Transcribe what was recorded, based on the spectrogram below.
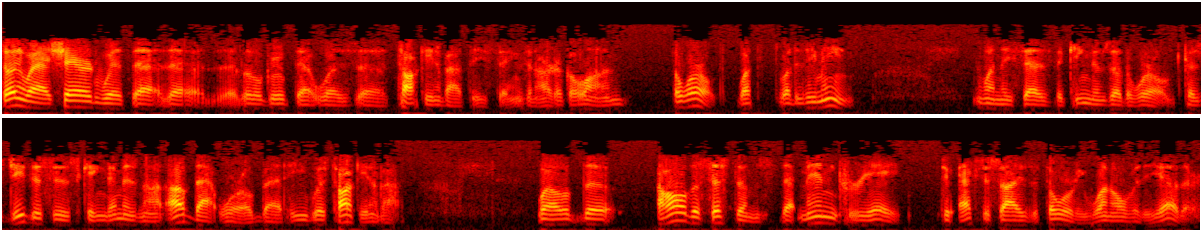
So anyway, I shared with uh, the, the little group that was uh, talking about these things an article on the world. What what does he mean when he says the kingdoms of the world? Because Jesus' kingdom is not of that world that he was talking about. Well, the all the systems that men create to exercise authority one over the other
